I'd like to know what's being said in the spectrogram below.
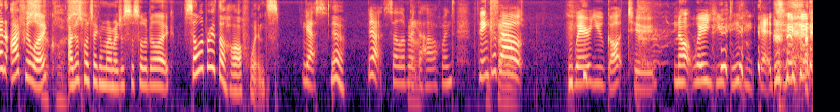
and I feel So like close. I just want to take a moment just to sort of be like celebrate the half wins. Yes. Yeah. Yeah, celebrate No. the half wins. Think You about where you got to, not where you didn't get to.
